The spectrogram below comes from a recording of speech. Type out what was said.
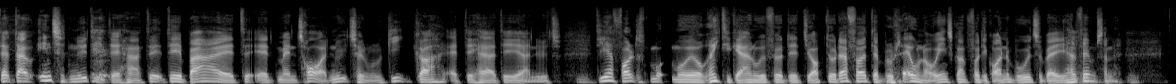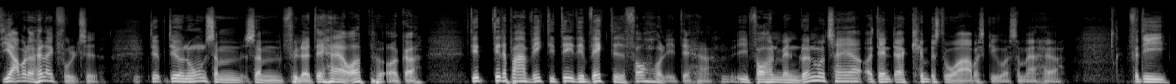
Der, der er jo intet nyt i det her. Det, det er bare, at, at man tror, at ny teknologi gør, at det her det er nyt. De her folk må, må jo rigtig gerne udføre det job. Det var derfor, at der blev lavet en overenskomst for de grønne bude tilbage i 90'erne. Mm. De arbejder heller ikke fuldtid. Det, det er jo nogen, som, som fylder det her op og gør. Det, det, der bare er vigtigt, det er det vægtede forhold i det her. I forhold mellem lønmodtagere og den der kæmpestore arbejdsgiver, som er her. Fordi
